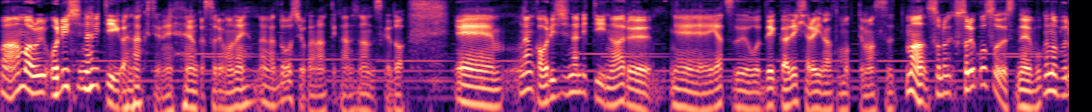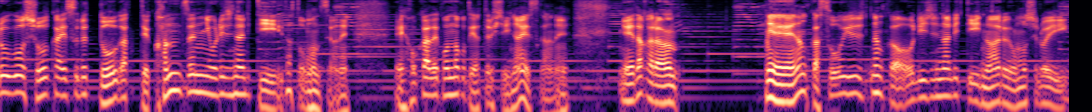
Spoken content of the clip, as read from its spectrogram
まあ、あんまりオリジナリティがなくてね、なんかそれもね、なんかどうしようかなって感じなんですけど、えー、なんかオリジナリティのある、えー、やつをでができたらいいなと思ってます。まあ、それ、それこそですね、僕のブログを紹介する動画って完全にオリジナリティだと思うんですよね。えー、他でこんなことやってる人いないですからね。えー、だから、えー、なんかそういうなんかオリジナリティのある面白い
